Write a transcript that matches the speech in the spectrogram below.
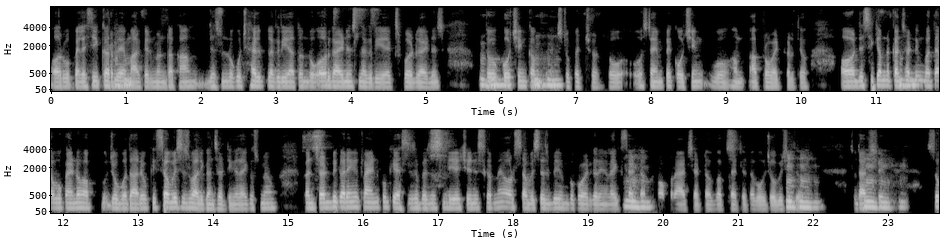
और वो पहले से कर रहे हैं मार्केट में उनका काम। जैसे उनको कुछ हेल्प लग रही है तो उनको और गाइडेंस लग रही है एक्सपर्ट गाइडेंस तो कोचिंग कम टू पिक्चर तो उस टाइम पे कोचिंग वो हम आप प्रोवाइड करते हो। और जैसे कि हमने कंसल्टिंग बताया वो काइंड ऑफ़ आप जो बता रहे हो कि सर्विसेज़ वाली कंसल्टिंग है। लाइक उसमें हम कंसल्ट भी करेंगे क्लाइंट को कि ऐसे ऐसे बिज़नेस में ये चेंजेस करने हैं और सर्विसेज़ भी उनको प्रोवाइड करेंगे। Like setup proper ad setup website setup जो भी चीज़ें so that's it so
